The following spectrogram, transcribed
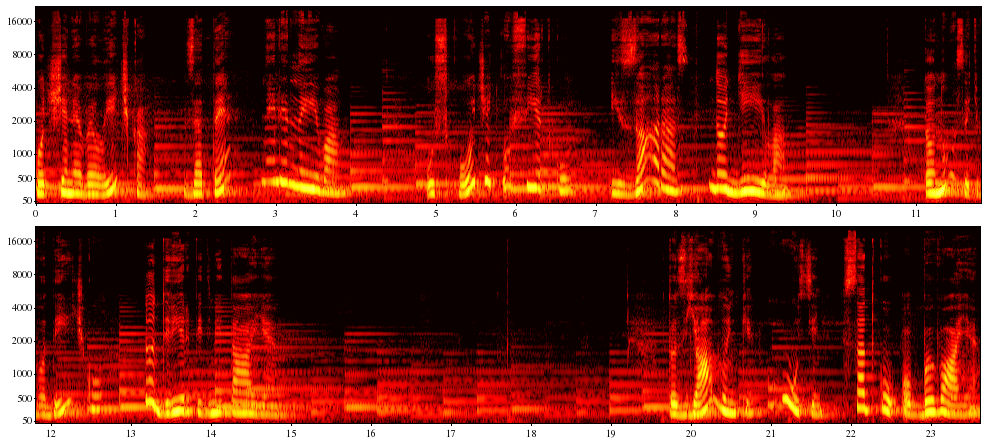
Хоч ще невеличка, зате не лінива. Ускочить у фіртку і зараз до діла. То носить водичку, то двір підмітає. То з яблуньки гусінь в садку оббиває.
